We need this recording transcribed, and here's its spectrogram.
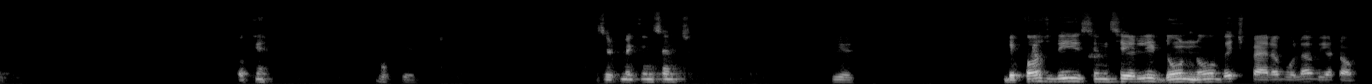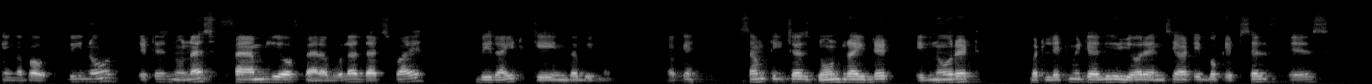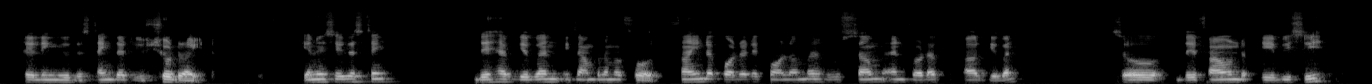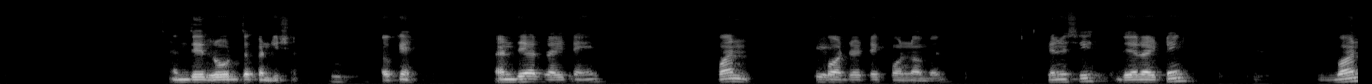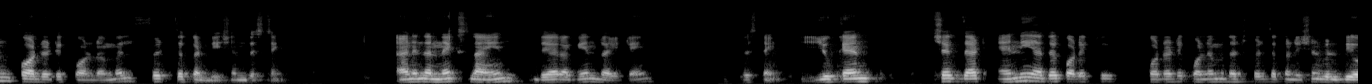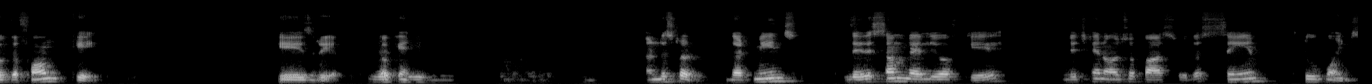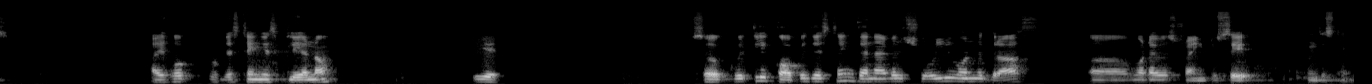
Okay. Okay. Is it making sense? Yes. Because we sincerely don't know which parabola we are talking about. We know it is known as family of parabola. That's why we write k in the beginning. Okay. Some teachers don't write it, ignore it. But let me tell you, your NCERT book itself is telling you this thing that you should write. Can you see this thing? They have given example number four. Find a quadratic polynomial whose sum and product are given. So they found ABC and they wrote the condition. Hmm. Okay. And they are writing one Okay. quadratic polynomial. Can you see? They are writing one quadratic polynomial fit the condition, this thing. And in the next line, they are again writing this thing. You can check that any other quadratic, quadratic polynomial that fits the condition will be of the form k. k is real. Okay. Understood? That means there is some value of k which can also pass through the same two points. I hope this thing is clear now. Yes. So quickly copy this thing, then I will show you on the graph uh, what I was trying to say in this thing.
